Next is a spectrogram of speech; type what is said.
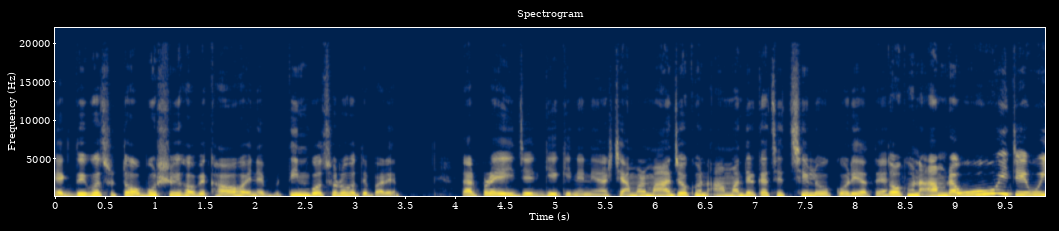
এক দুই বছর তো অবশ্যই হবে, খাওয়া হয় না তিন বছরও হতে পারে। তারপরে এই যে গিয়ে কিনে নিয়ে আসছি। আমার মা যখন আমাদের কাছে ছিল কোরিয়াতে, তখন আমরা ওই যে ওই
